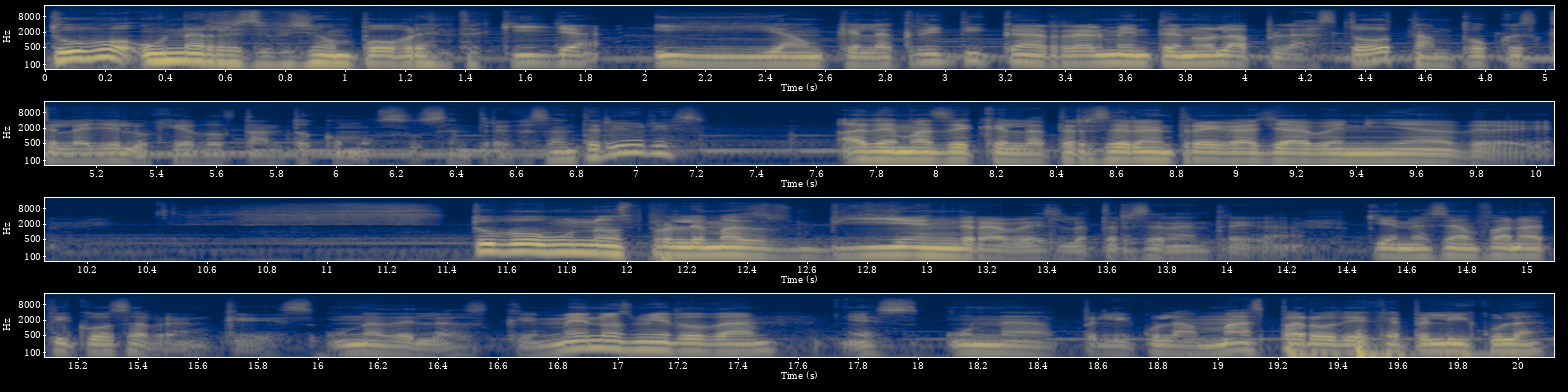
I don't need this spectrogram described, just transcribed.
Tuvo una recepción pobre en taquilla y aunque la crítica realmente no la aplastó, tampoco es que la haya elogiado tanto como sus entregas anteriores. Además de que la tercera entrega ya venía de... Tuvo unos problemas bien graves la tercera entrega. Quienes sean fanáticos sabrán que es una de las que menos miedo da, es una película más parodia que película,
